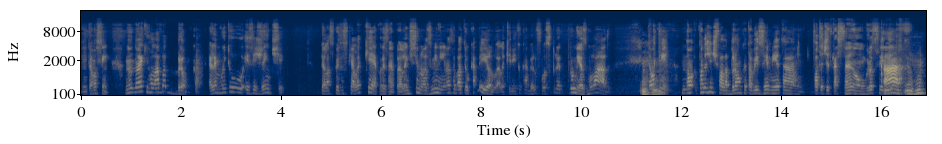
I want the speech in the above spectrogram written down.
Então, assim, não, não é que rolava bronca. Ela é muito exigente pelas coisas que ela quer. Por exemplo, ela ensinou as meninas a bater o cabelo. Ela queria que o cabelo fosse para o mesmo lado. Então, uhum. assim, no, quando a gente fala bronca, talvez remeta a falta de educação, grosseria. Ah, uhum.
